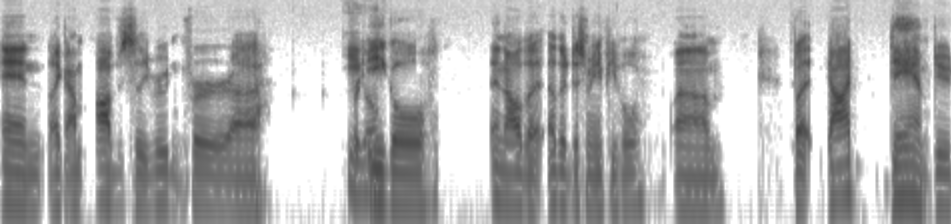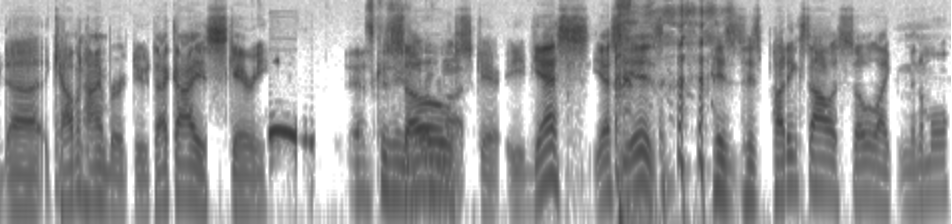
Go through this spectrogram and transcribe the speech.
and like I'm obviously rooting for uh Eagle. for Eagle and all the other Discmania people. Um, but god damn, dude, uh, Calvin Heimburg, dude, that guy is scary. That's because he's so scary. Yes, yes, he is. his his putting style is so like minimal,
